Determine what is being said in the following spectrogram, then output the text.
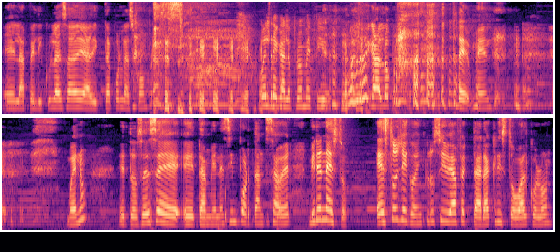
eh, la película esa de Adicta por las compras. O el regalo prometido. o el regalo pro- tremendo. Bueno, entonces eh, eh, también es importante saber, miren esto, esto llegó inclusive a afectar a Cristóbal Colón.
